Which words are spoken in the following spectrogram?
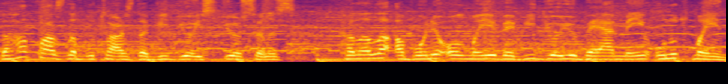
Daha fazla bu tarzda video istiyorsanız kanala abone olmayı ve videoyu beğenmeyi unutmayın.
